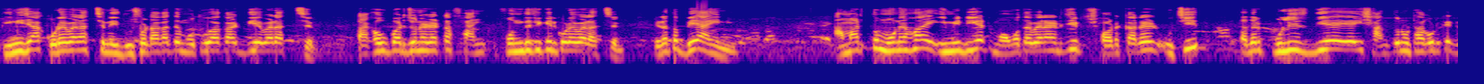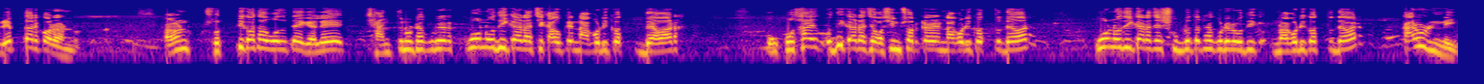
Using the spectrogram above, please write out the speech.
তিনি যা করে বেড়াচ্ছেন, এই দুশো টাকাতে মতুয়া কার্ড দিয়ে বেড়াচ্ছেন, টাকা উপার্জনের একটা ফান- ফন্দি ফিকির করে বেড়াচ্ছেন, এটা তো বেআইনি। আমার তো মনে হয় ইমিডিয়েট মমতা ব্যানার্জির সরকারের উচিত তাদের পুলিশ দিয়ে এই শান্তনু ঠাকুরকে গ্রেপ্তার করানো। কারণ সত্যি কথা বলতে গেলে শান্তনু ঠাকুরের কোন অধিকার আছে কাউকে নাগরিকত্ব দেওয়ার? কোথায় অধিকার আছে অসীম সরকারের নাগরিকত্ব দেওয়ার? কোন অধিকার আছে সুব্রত ঠাকুরের অধিক, নাগরিকত্ব দেওয়ার? কারোর নেই।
